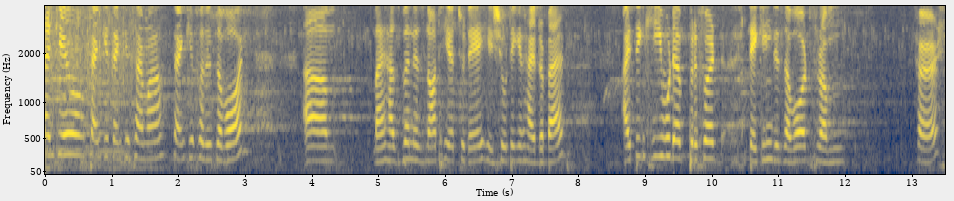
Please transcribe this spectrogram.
Thank you, thank you, thank you, Sama. Thank you for this award. Um, my husband is not here today, he's shooting in Hyderabad. I think he would have preferred taking this award from her.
